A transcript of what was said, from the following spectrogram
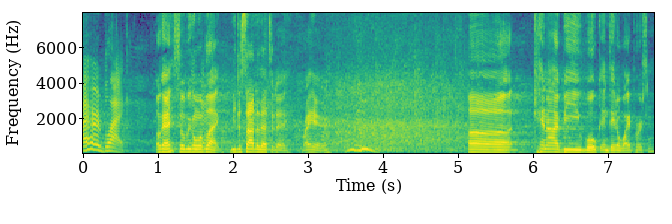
I heard black. Okay, so we're going with black. We decided that today, right here. Uh, can I be woke and date a white person?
